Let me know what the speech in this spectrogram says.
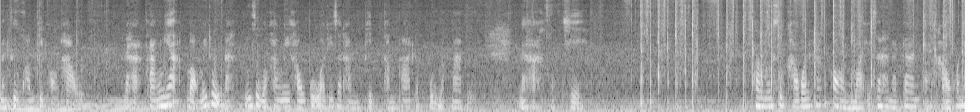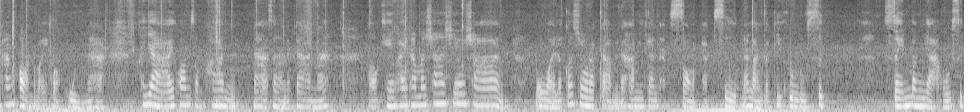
มันคือความผิดของเขา นะคะ ครั้งเนี้ยบอกไม่ถูกนะ รู้สึกว่าครั้งนี้เขากลัวที่จะทำผิดทำพลาดกับคุณมาก ๆ เลยนะคะ โอเค ความรู้สึกเขาค่อนข้างอ่อนไหว สถานการณ์ของเขาค่อนข้างอ่อนไหวกว่าคุณนะคะ ขยายความสัมพันธ์นะคะ สถานการณ์นะ โอเคภัยธรรมชาติเชี่ยวชาญป่วยแล้วก็โจรกรรมนะคะ มีการแอบส่องแอบสืบนะหลังจากที่คุณรู้สึก เซนส์บางอย่างรู้สึก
